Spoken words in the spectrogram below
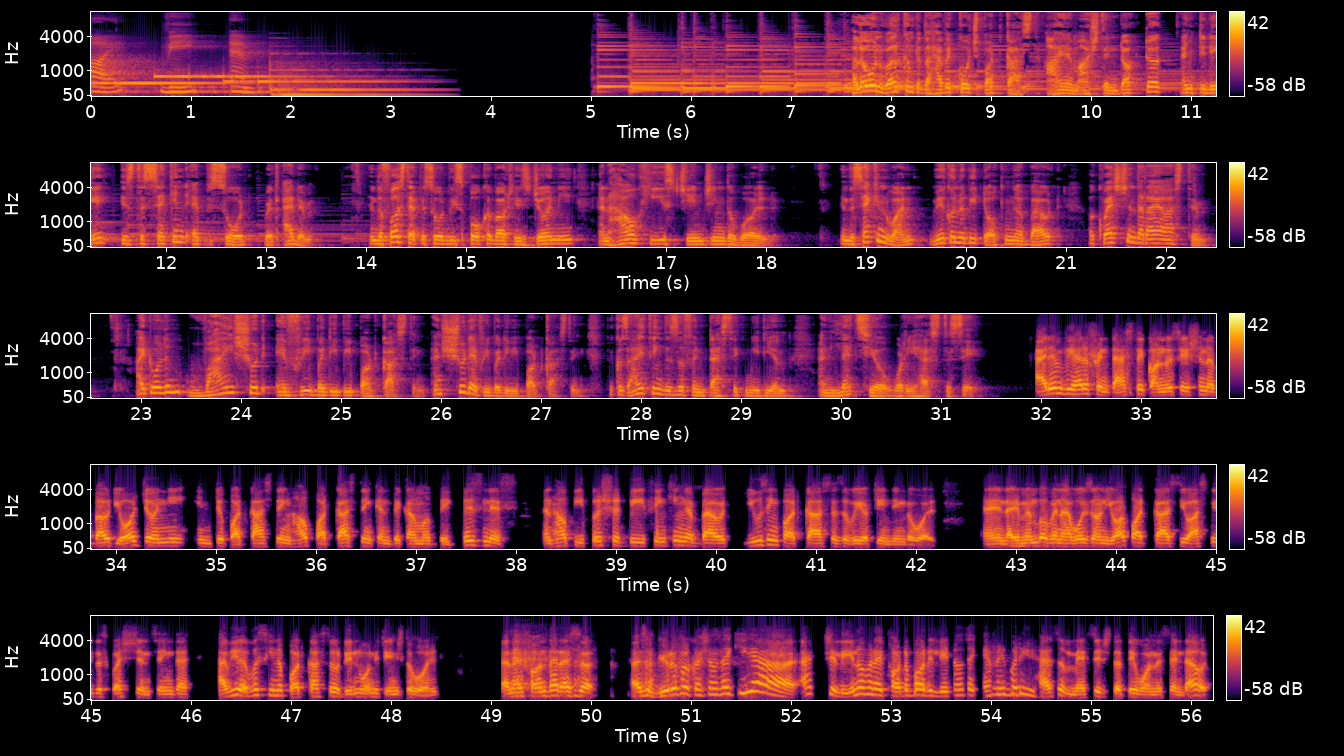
I V M. Hello and welcome to the Habit Coach podcast. I am Ashdin Doctor and today is the second episode with Adam. In the first episode, we spoke about his journey and how he is changing the world. In the second one, we're going to be talking about a question that I asked him. I told him, why should everybody be podcasting? And should everybody be podcasting? Because I think this is a fantastic medium and let's hear what he has to say. Adam, we had a fantastic conversation about your journey into podcasting, how podcasting can become a big business, and how people should be thinking about using podcasts as a way of changing the world. And I remember when I was on your podcast, you asked me this question saying that, have you ever seen a podcaster who didn't want to change the world? And I found that as a as a beautiful question. I was like, yeah, actually, you know, when I thought about it later, I was like, everybody has a message that they want to send out.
